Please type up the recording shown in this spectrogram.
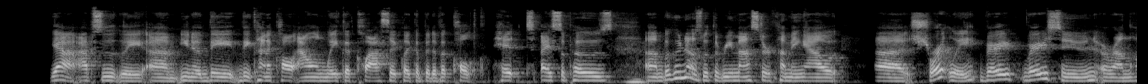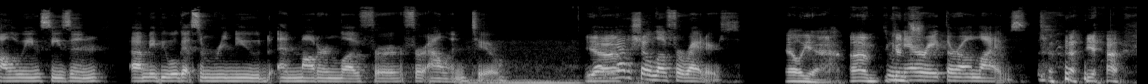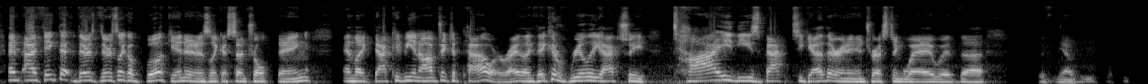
Yeah, absolutely. Um, you know, they they kind of call Alan Wake a classic, like a bit of a cult hit, I suppose. Um, but who knows? With the remaster coming out uh, shortly, very very soon around the Halloween season. Uh, maybe we'll get some renewed and modern love for for Alan too. Yeah, we got to show love for writers. Hell yeah. Um, who narrate their own lives. yeah. And I think that there's there's like a book in it as like a central thing. And like that could be an object of power, right? Like they could really actually tie these back together in an interesting way with uh with you know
